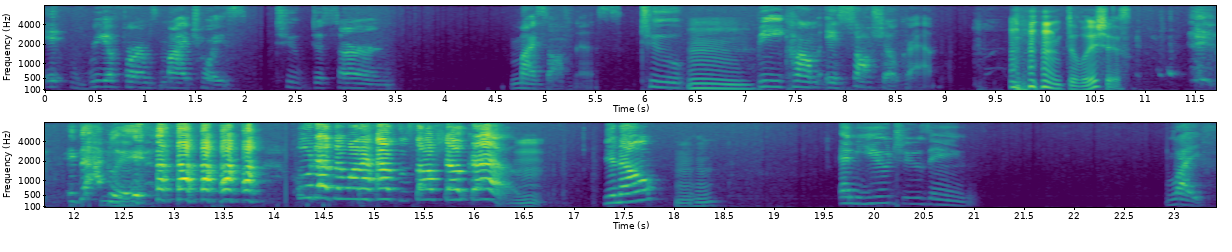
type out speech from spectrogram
it reaffirms my choice to discern my softness, to Mm. become a soft shell crab. Delicious. Exactly. Who doesn't want to have some soft shell crab? You know? Mm-hmm. And you choosing life,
